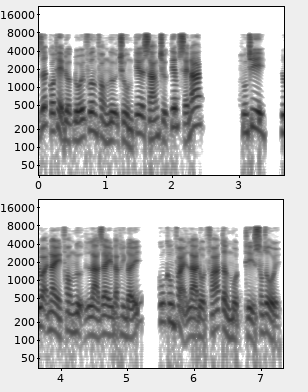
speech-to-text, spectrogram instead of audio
rất có thể được đối phương phòng ngự chùm tia sáng trực tiếp xé nát. húng chi, loại này phòng ngự là dày đặc hình đấy, cũng không phải là đột phá tầng một thì xong rồi.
